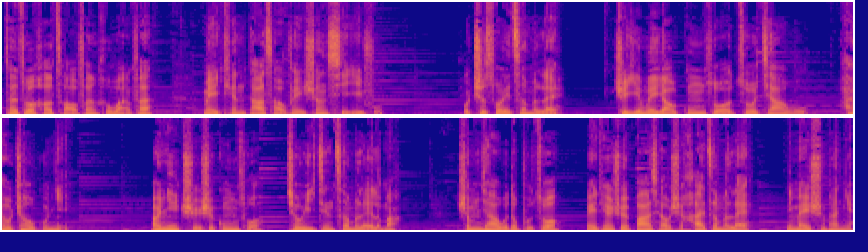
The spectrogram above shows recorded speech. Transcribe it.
再做好早饭和晚饭，每天打扫卫生、洗衣服。我之所以这么累，是因为要工作、做家务，还要照顾你。而你只是工作就已经这么累了吗？什么家务都不做，每天睡八小时还这么累，你没事吧你？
